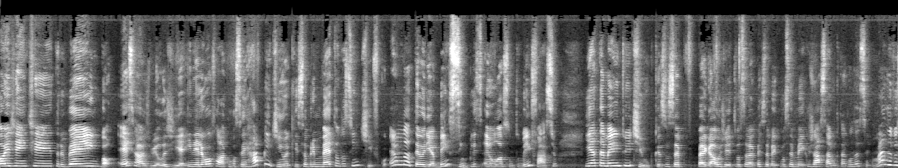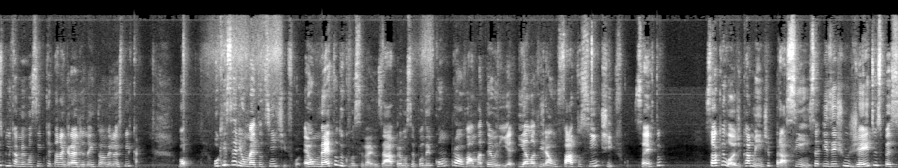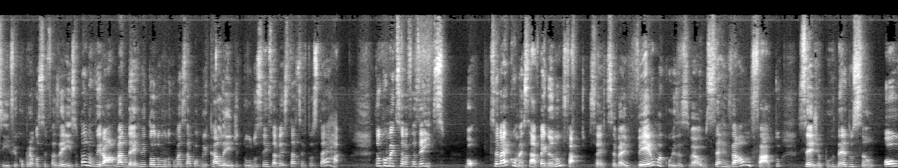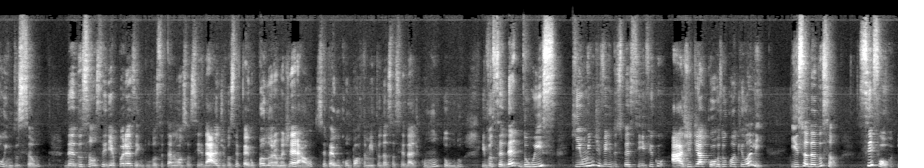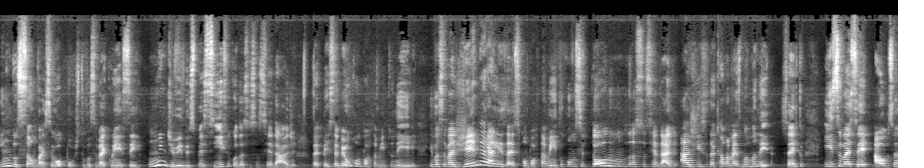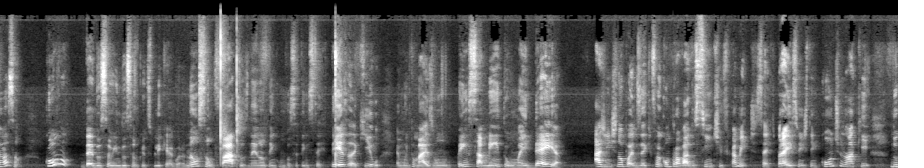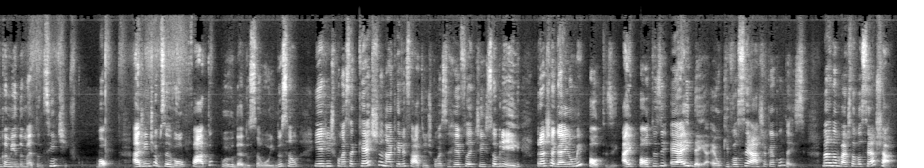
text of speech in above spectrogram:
Oi, gente, tudo bem? Bom, esse é o de Biologia e nele eu vou falar com você rapidinho aqui sobre método científico. É uma teoria bem simples, é um assunto bem fácil e até meio intuitivo, porque se você pegar o jeito você vai perceber que você meio que já sabe o que está acontecendo. Mas eu vou explicar mesmo assim porque tá na grade, né? Então é melhor explicar. Bom, o que seria um método científico? É o método que você vai usar para você poder comprovar uma teoria e ela virar um fato científico, certo? Só que, logicamente, para a ciência, existe um jeito específico para você fazer isso, para não virar uma maderna e todo mundo começar a publicar lei de tudo sem saber se está certo ou se está errado. Então, como é que você vai fazer isso? Bom, você vai começar pegando um fato, certo? Você vai ver uma coisa, você vai observar um fato, seja por dedução ou indução. Dedução seria, por exemplo, você está numa sociedade, você pega o panorama geral, você pega o comportamento da sociedade como um todo e você deduz que um indivíduo específico age de acordo com aquilo ali. Isso é dedução. Se for indução, vai ser o oposto. Você vai conhecer um indivíduo específico dessa sociedade, vai perceber um comportamento nele e você vai generalizar esse comportamento como se todo mundo da sociedade agisse daquela mesma maneira, certo? Isso vai ser a observação. Como dedução e indução que eu te expliquei agora não são fatos, né? Não tem como você ter certeza daquilo, é muito mais um pensamento, uma ideia a gente não pode dizer que foi comprovado cientificamente, certo? Para isso, a gente tem que continuar aqui no caminho do método científico. Bom, a gente observou o fato, por dedução ou indução, e a gente começa a questionar aquele fato, a gente começa a refletir sobre ele para chegar em uma hipótese. A hipótese é a ideia, é o que você acha que acontece. Mas não basta você achar.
